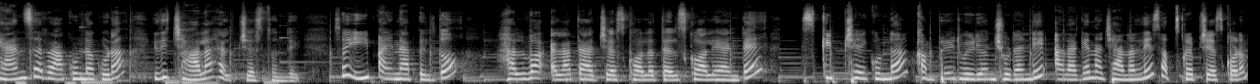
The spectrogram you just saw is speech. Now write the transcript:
క్యాన్సర్ రాకుండా కూడా ఇది చాలా హెల్ప్ చేస్తుంది. సో ఈ పైనాపిల్తో హల్వా ఎలా తయారు చేసుకోవాలో తెలుసుకోవాలి అంటే స్కిప్ చేయకుండా కంప్లీట్ వీడియోని చూడండి. అలాగే నా ఛానల్ని సబ్స్క్రైబ్ చేసుకోవడం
